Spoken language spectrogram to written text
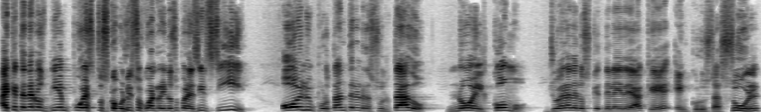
hay que tenerlos bien puestos, como lo hizo Juan Reynoso, para decir, sí, hoy lo importante era el resultado, no el cómo. Yo era de los que, de la idea que en Cruz Azul,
